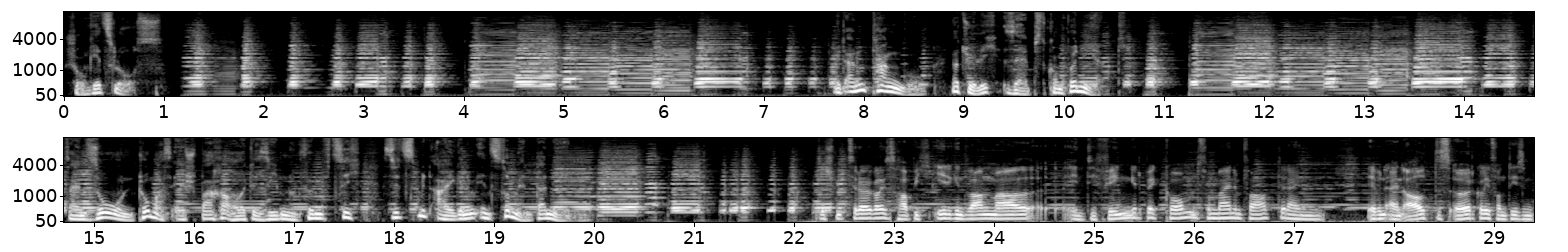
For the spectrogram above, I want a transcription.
schon geht's los. Mit einem Tango, natürlich selbst komponiert. Sein Sohn Thomas Eschbacher, heute 57, sitzt mit eigenem Instrument daneben. Das Schweizer Örgel, das habe ich irgendwann mal in die Finger bekommen von meinem Vater. Ein, eben ein altes Örgli von diesem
